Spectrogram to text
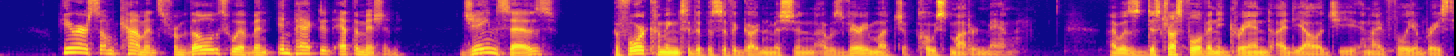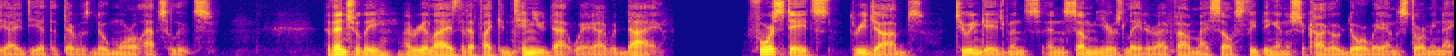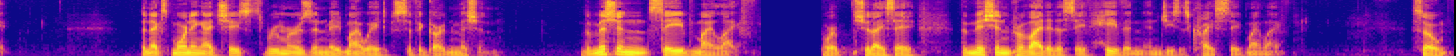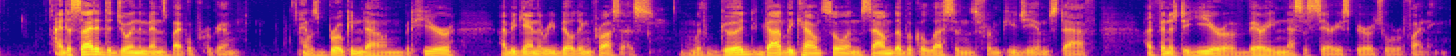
Here are some comments from those who have been impacted at the mission. James says, Before coming to the Pacific Garden Mission, I was very much a postmodern man. I was distrustful of any grand ideology, and I fully embraced the idea that there was no moral absolutes. Eventually, I realized that if I continued that way, I would die. Four states, three jobs, two engagements, and some years later, I found myself sleeping in a Chicago doorway on a stormy night. The next morning, I chased rumors and made my way to Pacific Garden Mission. The mission saved my life. Or should I say, the mission provided a safe haven, and Jesus Christ saved my life. So I decided to join the men's Bible program. I was broken down, but here I began the rebuilding process. With good, godly counsel and sound biblical lessons from PGM staff, I finished a year of very necessary spiritual refining.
